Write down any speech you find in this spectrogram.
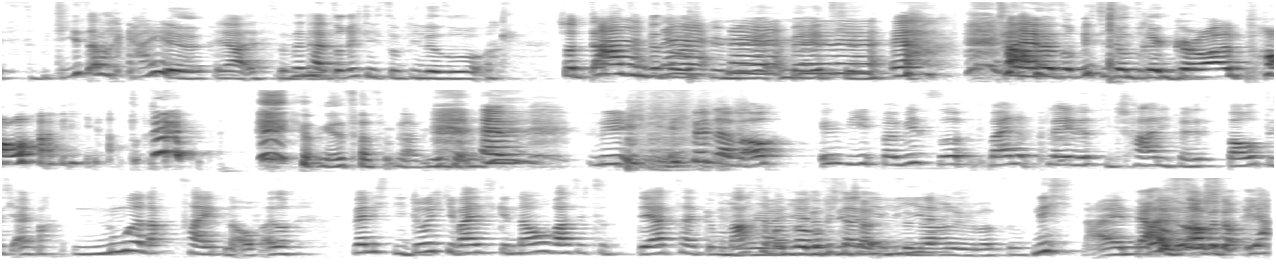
ist. Die ist einfach geil. Ja, ist. Das sind halt so richtig so viele so. Schon da sind wir zum Beispiel Mä Mädchen. Ja. Da haben wir so richtig unsere Girl-Power-Lieder drin. Junge, jetzt hast du ihn angefangen. Ähm, nee, ich, ich finde aber auch, irgendwie, bei mir ist so, meine Playlist, die Charlie-Playlist, baut sich einfach nur nach Zeiten auf. Also, wenn ich die durchgehe, weiß ich genau, was ich zu der Zeit gemacht Ja, habe und warum ich dann die Lieder. Szenario dazu. Nicht, nein. Ja, also, aber doch, ja,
